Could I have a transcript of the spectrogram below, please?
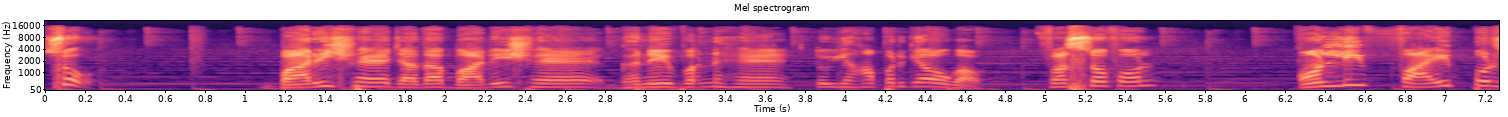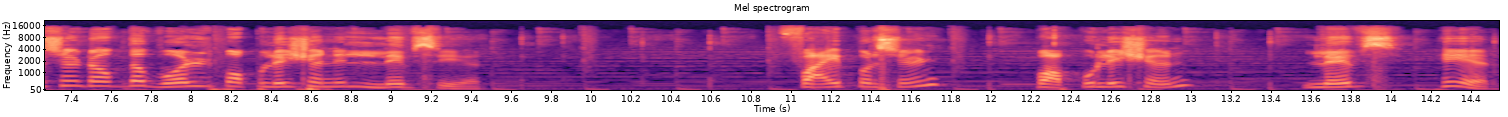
so बारिश है, ज़्यादा बारिश है, घने वन है तो यहाँ पर क्या होगा? First of all only five percent of the world population in lives here five percent population lives here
